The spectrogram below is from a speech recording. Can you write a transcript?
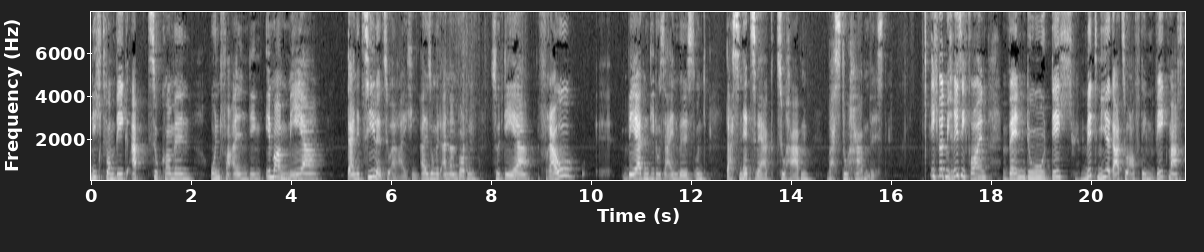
nicht vom Weg abzukommen und vor allen Dingen immer mehr deine Ziele zu erreichen. Also mit anderen Worten, zu der Frau werden, die du sein willst und das Netzwerk zu haben, was du haben willst. Ich würde mich riesig freuen, wenn du dich mit mir dazu auf den Weg machst.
